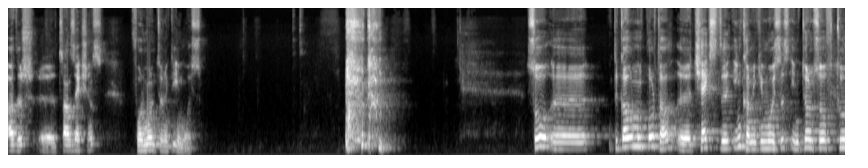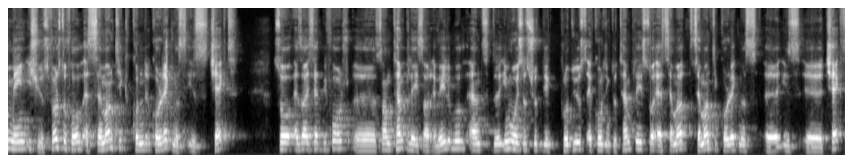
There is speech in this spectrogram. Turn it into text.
other uh, transactions for monitoring the invoice. So uh, the government portal uh, checks the incoming invoices in terms of two main issues. First of all, a semantic correctness is checked. So as I said before, uh, some templates are available and the invoices should be produced according to templates. So a sem semantic correctness uh, is uh, checked.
